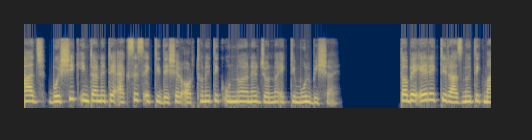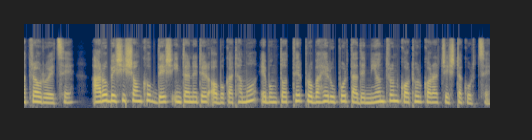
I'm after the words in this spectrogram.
আজ বৈশ্বিক ইন্টারনেটে অ্যাক্সেস একটি দেশের অর্থনৈতিক উন্নয়নের জন্য একটি মূল বিষয়। তবে এর একটি রাজনৈতিক মাত্রাও রয়েছে। আরও বেশি সংখ্যক দেশ ইন্টারনেটের অবকাঠামো এবং তথ্যের প্রবাহের উপর তাদের নিয়ন্ত্রণ কঠোর করার চেষ্টা করছে।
